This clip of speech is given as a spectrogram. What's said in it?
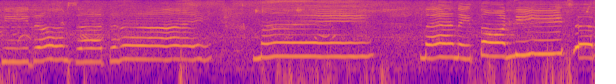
ที่เดิมจะได้ไหมแม้ในตอนนี้ฉัน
